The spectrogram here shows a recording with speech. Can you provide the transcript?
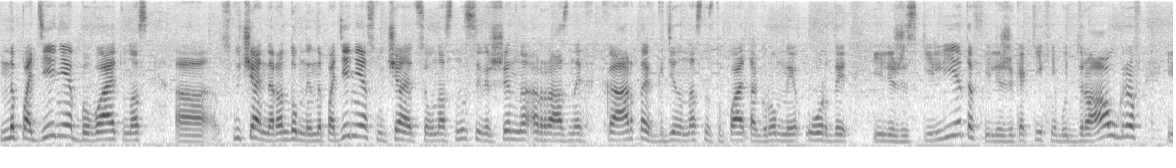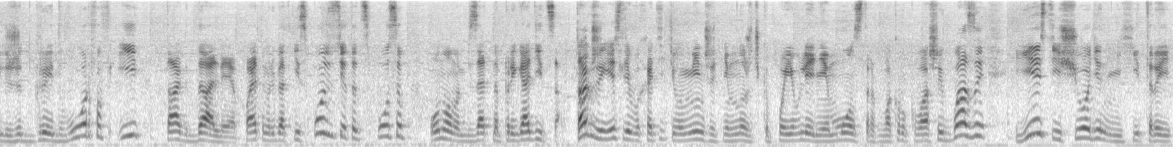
нападения бывают у нас, э, случайно рандомные нападения случаются у нас на совершенно разных картах, где на нас наступают огромные орды или же скелетов, или же каких-нибудь драугров, или же грейдворфов и так далее. Поэтому, ребятки, используйте этот способ, он вам обязательно пригодится. Также, если вы хотите уменьшить немножечко появление монстров вокруг вашей базы, есть еще один нехитрый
